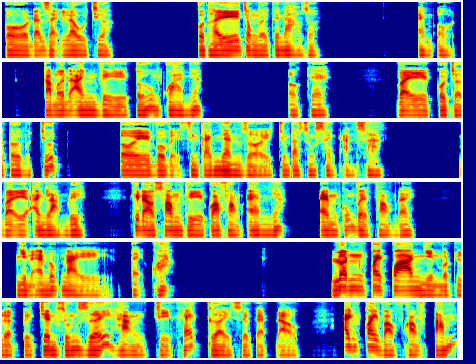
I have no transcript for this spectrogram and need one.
cô đã dậy lâu chưa? Cô thấy trong người thế nào rồi? Em ổn. Cảm ơn anh vì tối hôm qua nhé. Ok. Vậy cô chờ tôi một chút. Tôi vô vệ sinh cá nhân rồi chúng ta xuống sảnh ăn sáng. Vậy anh làm đi. Khi nào xong thì qua phòng em nhé. Em cũng về phòng đây. Nhìn em lúc này tệ quá. Luân quay qua nhìn một lượt từ trên xuống dưới, Hằng chỉ khẽ cười rồi gật đầu. Anh quay vào phòng tắm,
